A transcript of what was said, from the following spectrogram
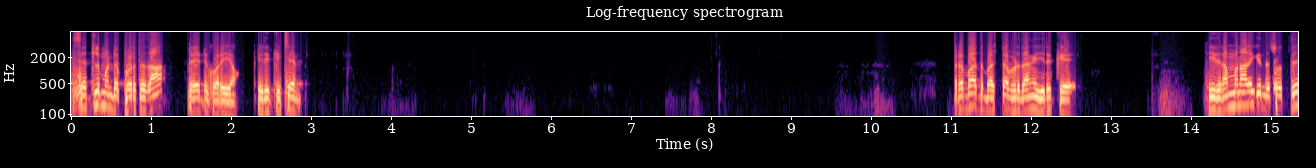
செட்டில்மெண்ட்டை பொறுத்து தான் ரேட்டு குறையும். இது கிச்சன் பிரபாத் பஸ் ஸ்டாப் தாங்க இருக்கு. இது ரொம்ப நாளைக்கு இந்த சொத்து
